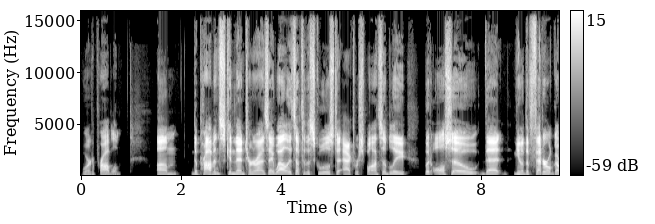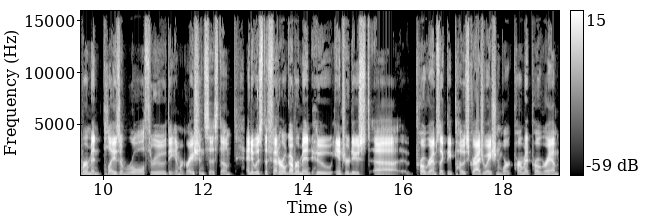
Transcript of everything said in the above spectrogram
weren't a problem. Um, the province can then turn around and say well it's up to the schools to act responsibly but also that you know the federal government plays a role through the immigration system. And it was the federal government who introduced uh, programs like the post graduation work permit program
